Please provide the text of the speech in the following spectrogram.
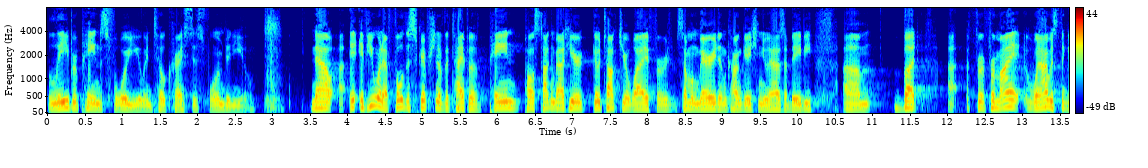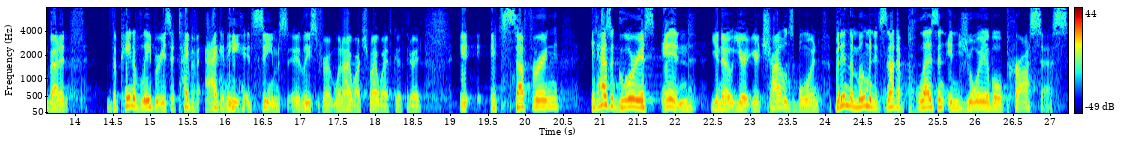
labor pains for you until Christ is formed in you. Now, uh, if you want a full description of the type of pain Paul's talking about here, go talk to your wife or someone married in the congregation who has a baby. Um, but uh, for, for my, when I was thinking about it, the pain of labor is a type of agony, it seems, at least from when I watched my wife go through it. It it's suffering. It has a glorious end, you know, your, your child's born, but in the moment, it's not a pleasant, enjoyable process.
